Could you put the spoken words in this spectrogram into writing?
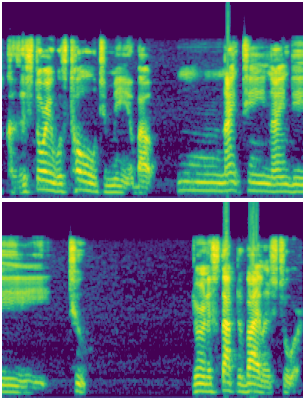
Because this story was told to me about mm, 1992 during the Stop the Violence tour.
